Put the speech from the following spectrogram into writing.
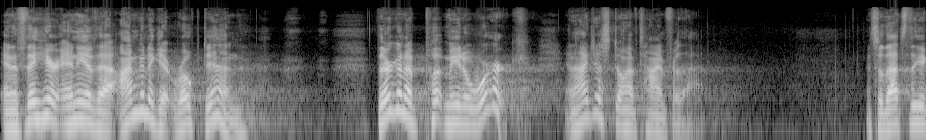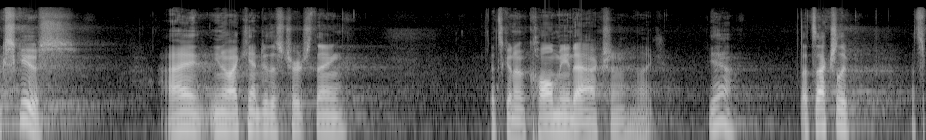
And if they hear any of that, I'm going to get roped in. They're going to put me to work. And I just don't have time for that. And so that's the excuse. I, you know, I can't do this church thing. It's going to call me into action. You're like, yeah, that's actually that's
